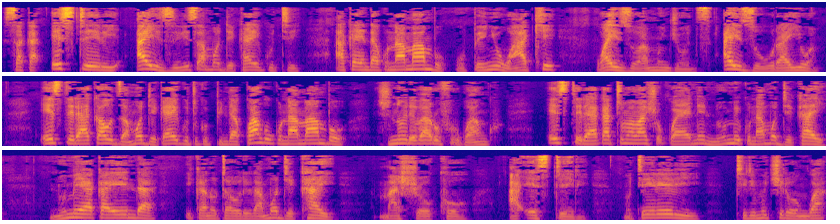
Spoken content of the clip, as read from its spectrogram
Saka esteri aizivisa modhekai kuti akaenda kuna mambo upenyu hwake hwaizova munjodzi aizourayiwa. Esteri akaudza modhekai kuti kupinda kwangu kuna mambo zvinoreva rufu rwangu. Esteri akatuma mashoko aya nenhume kuna modhekai. Nhume yakaenda ikanotaurira modhekai mashoko aesteri. Muteereri tiri muchirongwa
